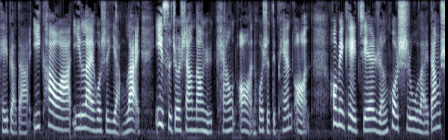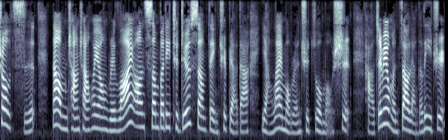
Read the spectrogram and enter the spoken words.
可以表达依靠啊、依赖或是仰赖，意思就相当于 count on 或是 depend on。后面可以接人或事物来当受词。那我们常常会用 rely on somebody to do something 去表达仰赖某人去做某事。好，这边我们造两个例句。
